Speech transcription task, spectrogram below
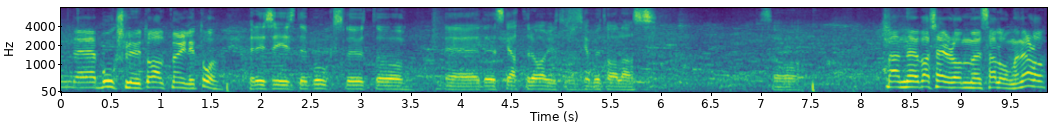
Mm, det är bokslut och allt möjligt då? Precis, det är bokslut och det är skatter och avgifter som ska betalas. Så Men eh, vad säger du om salongen här då?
